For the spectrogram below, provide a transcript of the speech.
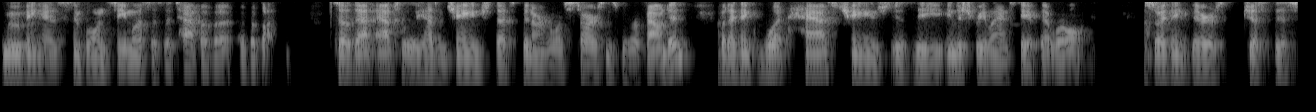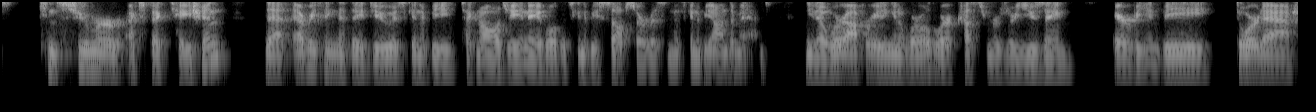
moving as simple and seamless as the tap of a of a button. So that absolutely hasn't changed. That's been our North Star since we were founded. But I think what has changed is the industry landscape that we're all in. So I think there's just this consumer expectation that everything that they do is going to be technology enabled, it's going to be self service, and it's going to be on demand. You know, we're operating in a world where customers are using Airbnb, DoorDash,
